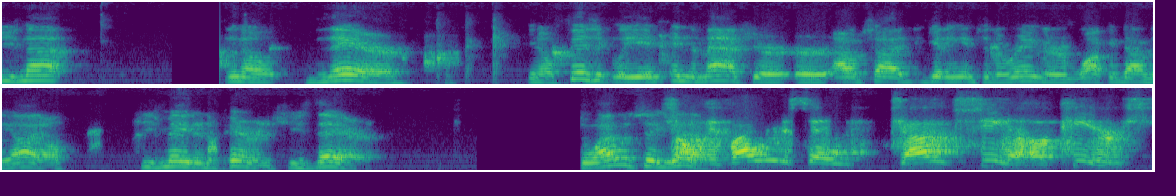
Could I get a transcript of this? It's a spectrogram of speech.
She's not, you know, there, you know, physically in, in the match or, or outside getting into the ring or walking down the aisle. She's made an appearance. She's there. So I would say, So yeah. if I were to say John Cena appears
